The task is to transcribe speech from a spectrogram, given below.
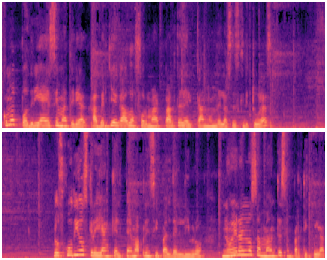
¿cómo podría ese material haber llegado a formar parte del canon de las escrituras? Los judíos creían que el tema principal del libro no eran los amantes en particular,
